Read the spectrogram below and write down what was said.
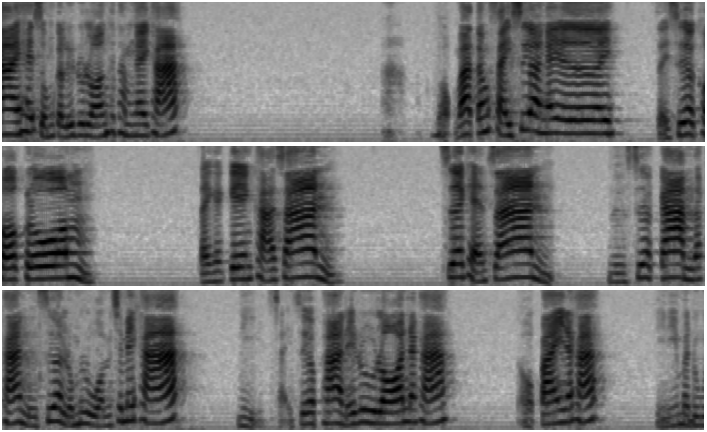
กายให้สมกับฤดูร้อนคือทำไงคะ บอกว่าต้องใส่เสื้อไงเอ่ยใส่เสื้อคอกลม ใส่กางเกงขาสั้น เสื้อแขนสั้น หรือเสื้อกล้ามนะคะ หรือเสื้อหลวมๆใช่ไหมคะนี่ใส่เสื้อผ้าในฤดูร้อนนะคะ ต่อไปนะคะ ทีนี้มาดู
